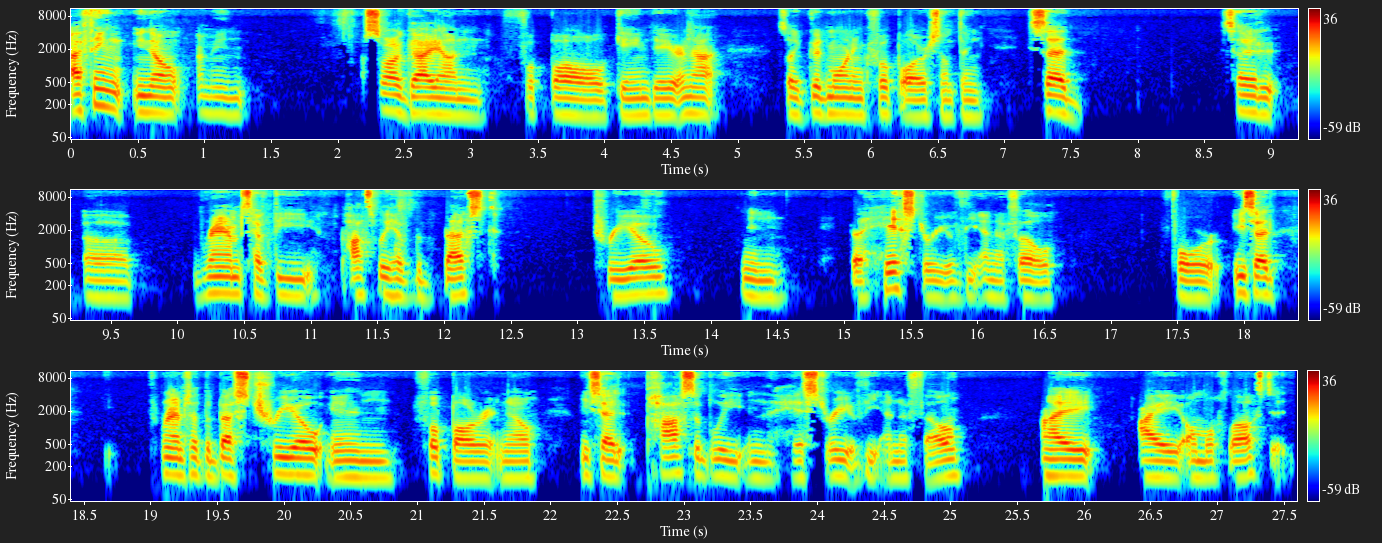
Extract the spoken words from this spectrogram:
I think, you know, I mean, I saw a guy on football game day or not. It's like Good Morning Football or something. He said said uh, Rams have the possibly have the best trio in the history of the NFL. For he said Rams have the best trio in football right now. He said possibly in the history of the NFL. I I almost lost it.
